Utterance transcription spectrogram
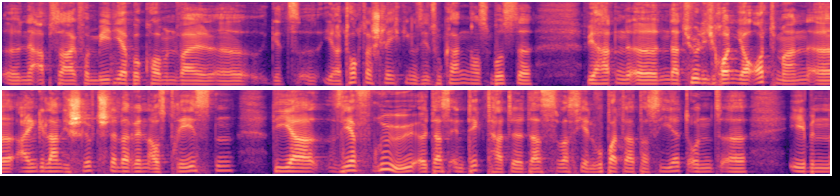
eine Absage von Media bekommen, weil jetzt ihrer Tochter schlecht ging und sie zum Krankenhaus musste. Wir hatten natürlich Ronja Ottmann eingeladen, die Schriftstellerin aus Dresden, die ja sehr früh das entdeckt hatte, das, was hier in Wuppertal passiert und eben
